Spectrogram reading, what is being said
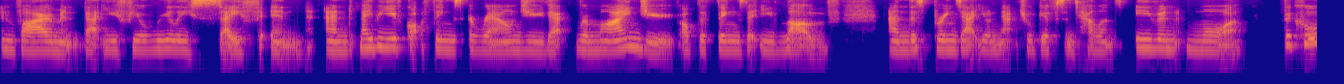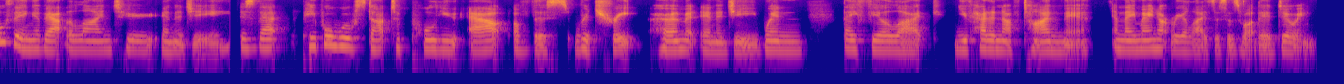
environment that you feel really safe in. And maybe you've got things around you that remind you of the things that you love. And this brings out your natural gifts and talents even more. The cool thing about the line two energy is that people will start to pull you out of this retreat hermit energy when they feel like you've had enough time there and they may not realize this is what they're doing.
